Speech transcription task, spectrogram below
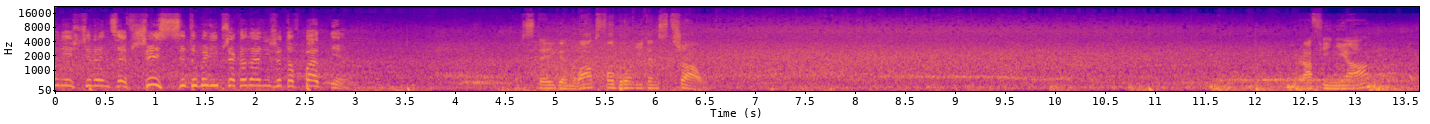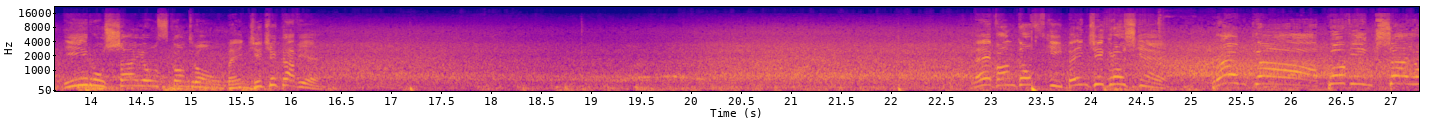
unieść ręce. Wszyscy tu byli przekonani, że to wpadnie. Stegen łatwo broni ten strzał. Rafinha. I ruszają z kontrą. Będzie ciekawie. Lewandowski. Będzie groźnie. Bramka! Powiększają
